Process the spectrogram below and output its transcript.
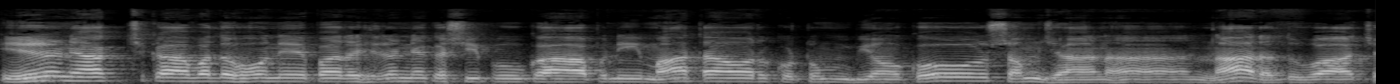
हिरण्याक्ष का वध होने पर हिरण्यकशिपु का अपनी माता और कुटुंबियों को समझाना नारदुवाच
